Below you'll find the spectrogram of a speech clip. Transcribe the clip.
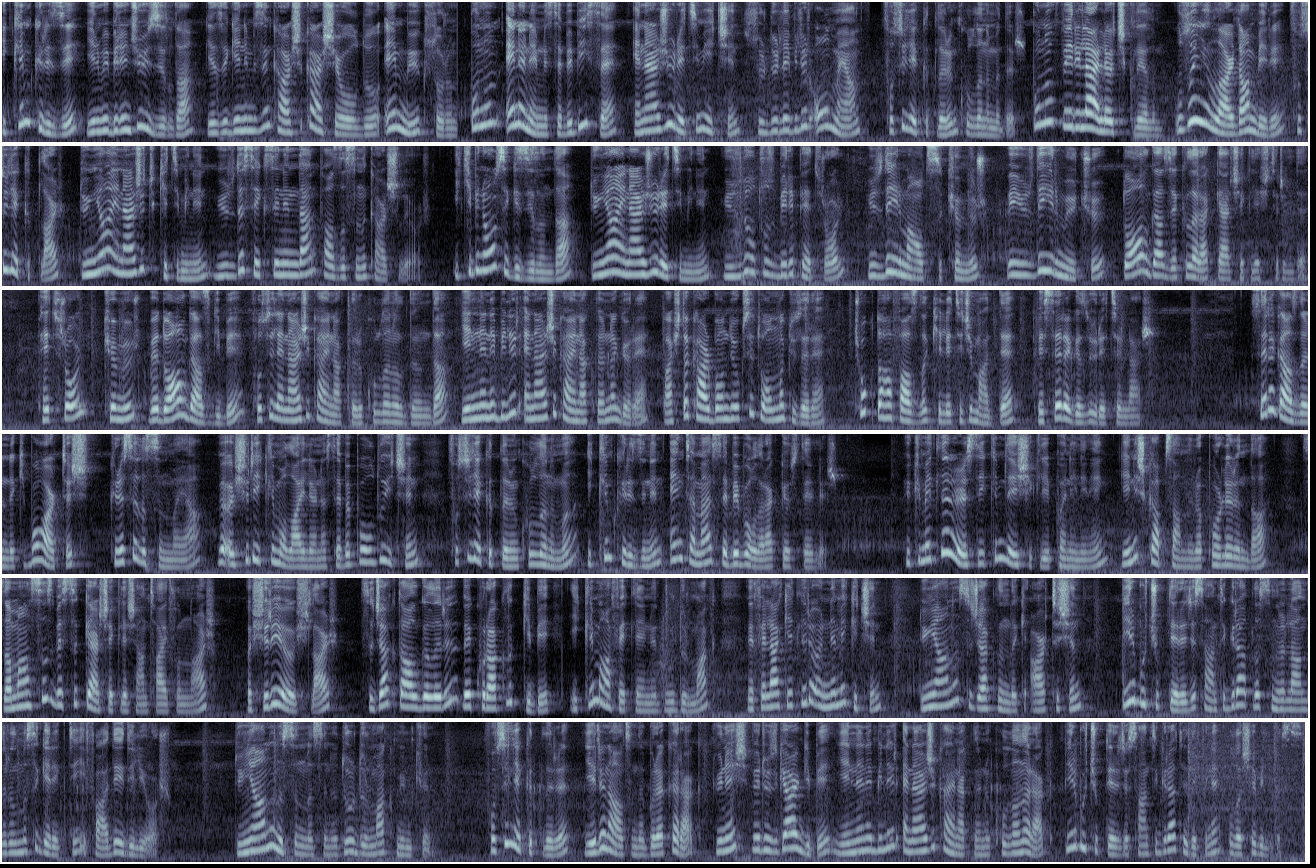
İklim krizi 21. yüzyılda gezegenimizin karşı karşıya olduğu en büyük sorun. Bunun en önemli sebebi ise enerji üretimi için sürdürülebilir olmayan fosil yakıtların kullanımıdır. Bunu verilerle açıklayalım. Uzun yıllardan beri fosil yakıtlar dünya enerji tüketiminin %80'inden fazlasını karşılıyor. 2018 yılında dünya enerji üretiminin %31'i petrol, %26'sı kömür ve %23'ü doğal gaz yakılarak gerçekleştirildi. Petrol, kömür ve doğal gaz gibi fosil enerji kaynakları kullanıldığında yenilenebilir enerji kaynaklarına göre başta karbondioksit olmak üzere çok daha fazla kirletici madde ve sera gazı üretirler. Sera gazlarındaki bu artış küresel ısınmaya ve aşırı iklim olaylarına sebep olduğu için fosil yakıtların kullanımı iklim krizinin en temel sebebi olarak gösterilir. Hükümetler Arası İklim Değişikliği Paneli'nin geniş kapsamlı raporlarında zamansız ve sık gerçekleşen tayfunlar, aşırı yağışlar, sıcak dalgaları ve kuraklık gibi iklim afetlerini durdurmak ve felaketleri önlemek için dünyanın sıcaklığındaki artışın 1,5 derece santigratla sınırlandırılması gerektiği ifade ediliyor. Dünyanın ısınmasını durdurmak mümkün. Fosil yakıtları yerin altında bırakarak güneş ve rüzgar gibi yenilenebilir enerji kaynaklarını kullanarak 1,5 derece santigrat hedefine ulaşabiliriz.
